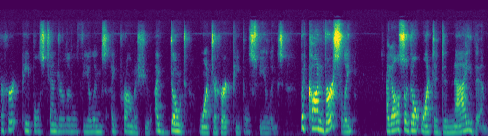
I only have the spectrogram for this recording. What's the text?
to hurt people's tender little feelings. I promise you, I don't want to hurt people's feelings. But conversely, I also don't want to deny them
